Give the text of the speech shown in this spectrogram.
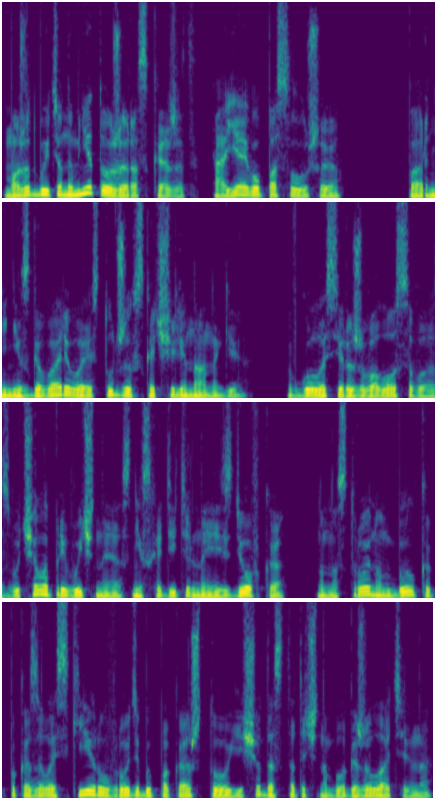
«Может быть, он и мне тоже расскажет, а я его послушаю». Парни, не сговариваясь, тут же вскочили на ноги. В голосе Рыжеволосого звучала привычная снисходительная издевка, но настроен он был, как показалось Киру, вроде бы пока что еще достаточно благожелательно.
